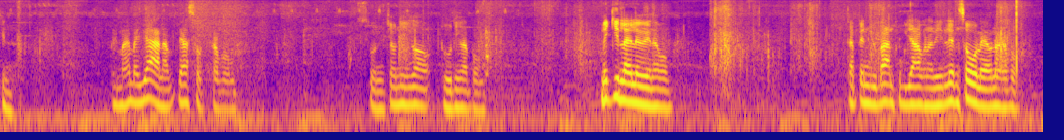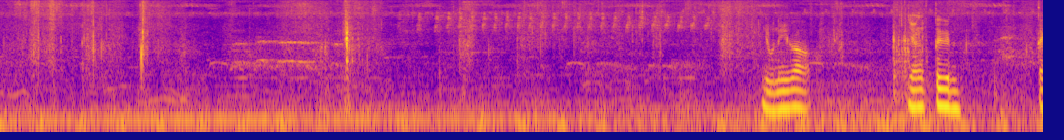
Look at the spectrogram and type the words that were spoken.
กินใบไม้ใบหญ้านะครับหญ้าสดครับผม ส่วนเจ้านี่ก็ดูนี่ครับผม ไม่กินอะไรเลยนะผมถ้าเป็นอยู่บ้านผูกยาวขนาดนี้เล่นโซ่แล้วนะครับผมอยู่นี่ก็ยังตื่นแต่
